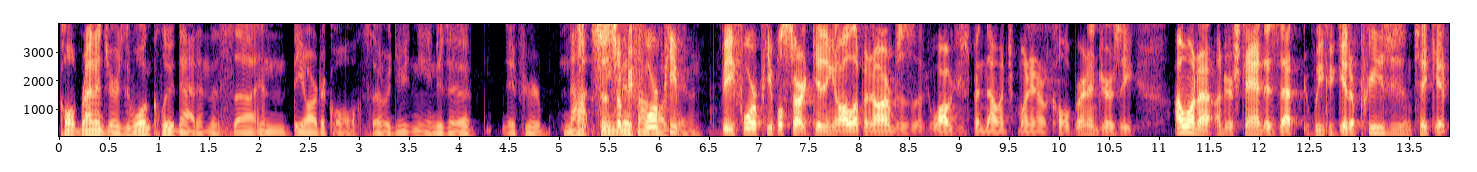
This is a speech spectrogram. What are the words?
Colt Brennan jerseys. We'll include that in this uh, in the article. So you, you need to if you're not so, seeing so this before people before people start getting all up in arms is like why would you spend that much money on a Colt Brennan jersey? I want to understand is that we could get a preseason ticket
